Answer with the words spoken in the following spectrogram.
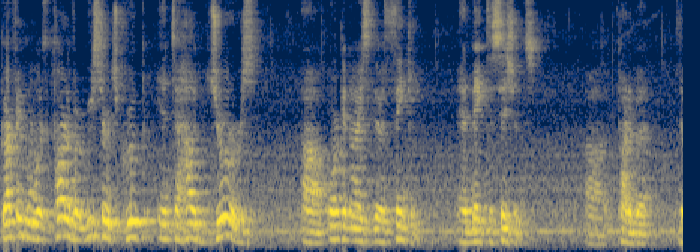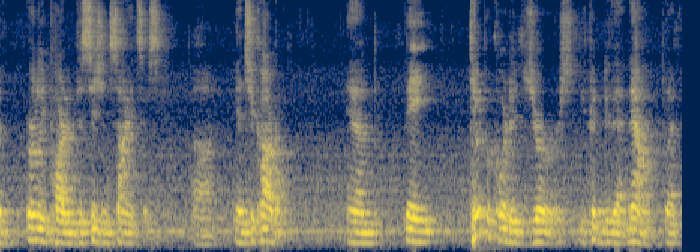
Garfinkel was part of a research group into how jurors uh, organize their thinking and make decisions. Uh, part of a, the early part of decision sciences uh, in Chicago. And they tape recorded jurors. You couldn't do that now, but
